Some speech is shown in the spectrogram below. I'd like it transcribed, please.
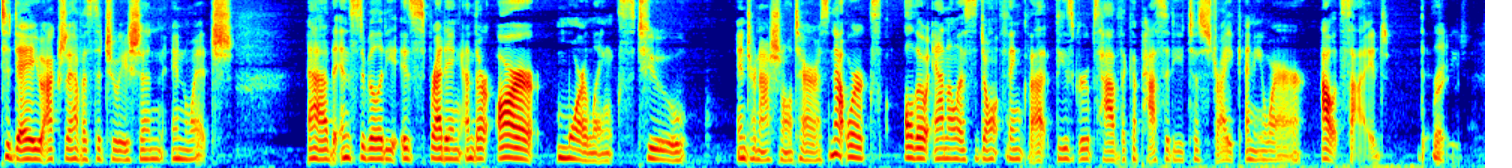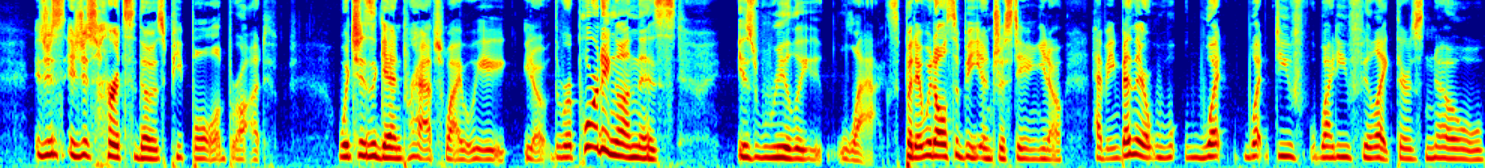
today you actually have a situation in which uh, the instability is spreading and there are more links to international terrorist networks, although analysts don't think that these groups have the capacity to strike anywhere outside. Right. It just it just hurts those people abroad, which is again perhaps why we, you know, the reporting on this is really lax. But it would also be interesting, you know, having been there, what what do you why do you feel like there's no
